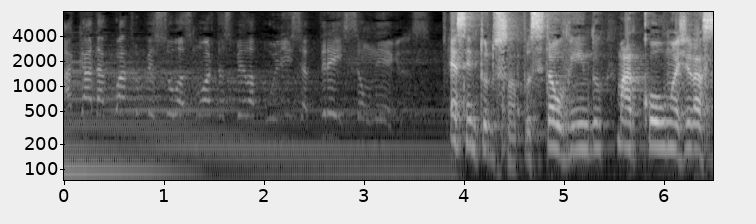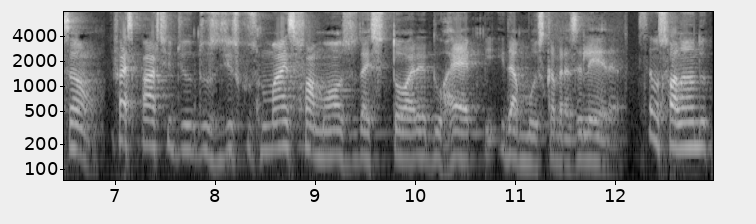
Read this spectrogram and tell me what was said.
A cada quatro pessoas mortas pela polícia, três são negras. Essa introdução que você está ouvindo marcou uma geração e faz parte de um dos discos mais famosos da história do rap e da música brasileira. Estamos falando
